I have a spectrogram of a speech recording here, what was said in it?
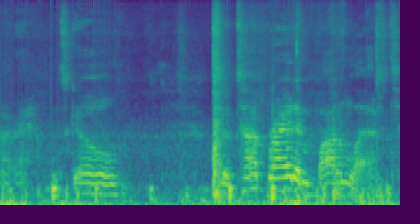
right, let's go. The top right and bottom left.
